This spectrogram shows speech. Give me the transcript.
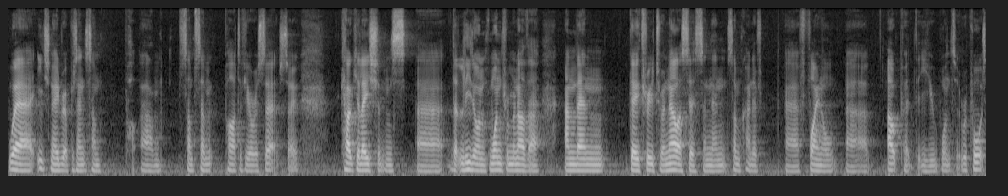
where each node represents some, um, some, some part of your research. So calculations uh, that lead on one from another, and then go through to analysis, and then some kind of uh, final uh, output that you want to report,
